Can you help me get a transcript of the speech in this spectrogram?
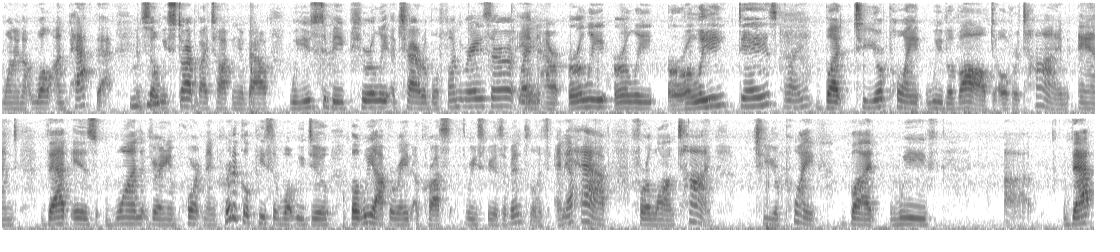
want to know, well, unpack that. And Mm-hmm. so we start by talking about we used to be purely a charitable fundraiser in our early, early, early days. Right. But to your point, we've evolved over time, and that is one very important and critical piece of what we do. But we operate across three spheres of influence and Yep. have for a long time. To your point, but we've uh, that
